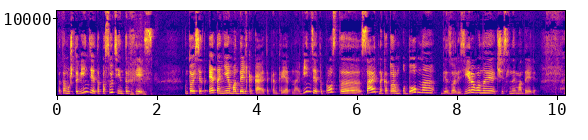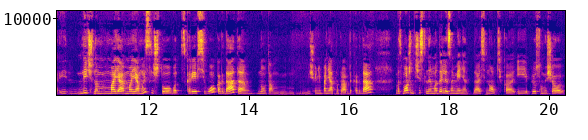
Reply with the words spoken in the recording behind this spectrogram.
потому что Винди это по сути интерфейс. Ну, то есть это, это не модель какая-то конкретная. Винди — это просто сайт, на котором удобно визуализированы численные модели. И лично моя, моя мысль, что вот, скорее всего, когда-то, ну, там, еще непонятно, правда, когда, возможно, численные модели заменят, да, синоптика, и плюсом еще,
